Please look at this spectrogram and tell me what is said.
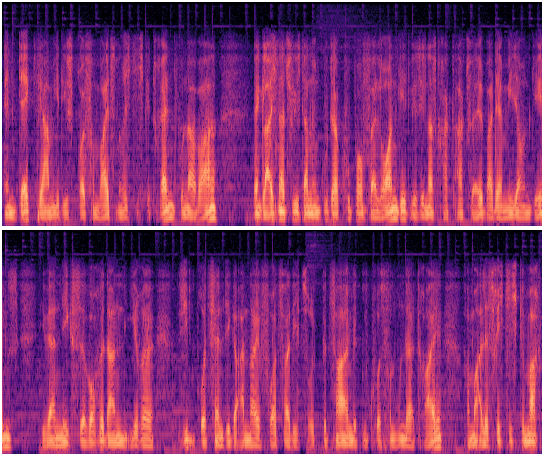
entdeckt. Wir haben hier die Spreu vom Weizen richtig getrennt, wunderbar. Wenngleich natürlich dann ein guter Coupon verloren geht. Wir sehen das gerade aktuell bei der Media und Games. Die werden nächste Woche dann ihre siebenprozentige Anleihe vorzeitig zurückbezahlen mit einem Kurs von 103. Haben wir alles richtig gemacht.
